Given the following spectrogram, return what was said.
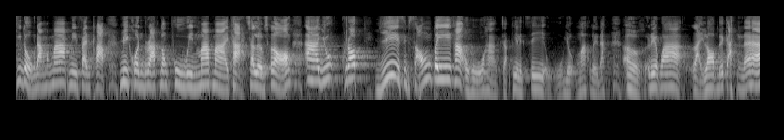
ที่โด่งดังมากๆ มีแฟนคลับ มีคนรักน้องภูวินมากมายค่ะ เฉลิมฉลองอายุครบ 22 ปีค่ะ โอ้โห ห่างจากพี่เล็กซี่ โอ้โห เยอะมากเลยนะ เออ เรียกว่าหลายรอบด้วยกันนะฮะ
